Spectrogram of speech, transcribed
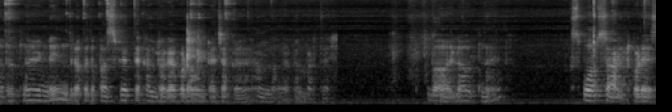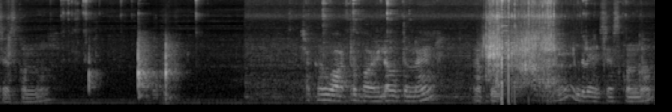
అడుగుతున్నాయండి ఇందులో కొద్దిగా పసుపు ఎత్తే కలర్గా కూడా ఉంటాయి చక్కగా అందంగా కనబడతాయి. బాయిల్ అవుతున్నాయి. స్పూన్ సాల్ట్ కూడా వేసేసుకున్నాం చక్కగా వాటర్ బాయిల్ అవుతున్నాయి. అప్పుడు ఇందులో వేసేసుకుందాం.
